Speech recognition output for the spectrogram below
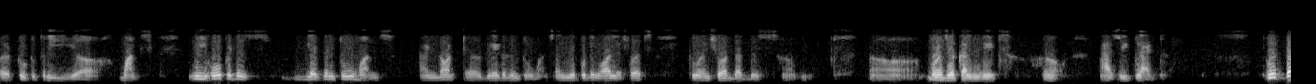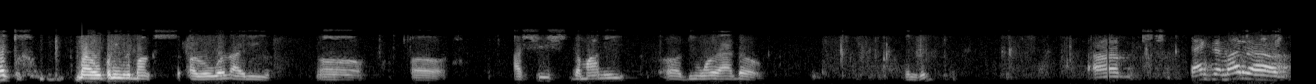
uh, two to three uh, months. We hope it is less than two months and not uh, greater than two months. And we are putting all efforts to ensure that this um, uh, merger culminates uh, as we planned. With that, my opening remarks are over. I'll, uh, uh, Ashish Damani, uh, do you want to add uh, anything? Um, thanks, Amar. Uh,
